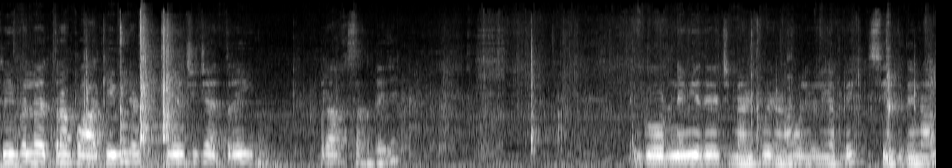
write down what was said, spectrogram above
ਤੁਸੀਂ ਪਹਿਲਾਂ ਇਸ ਤਰ੍ਹਾਂ ਪਾ ਕੇ ਵੀ ਜਿਹੜਾ, ਇਹ ਚੀਜ਼ਾਂ ਇਸ ਤਰ੍ਹਾਂ ਹੀ ਰੱਖ ਸਕਦੇ ਜੇ। ਗੋੜ ਨੇ ਵੀ ਇਹਦੇ ਵਿੱਚ ਮੈਲਟ ਹੋ ਜਾਣਾ ਹੌਲੀ ਹੌਲੀ ਆਪੇ, ਸੇਕ ਦੇ ਨਾਲ।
